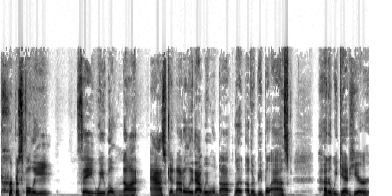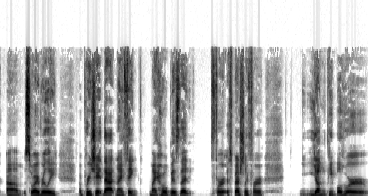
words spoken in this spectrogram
purposefully say we will not ask and not only that we will not let other people ask how do we get here um, so i really appreciate that and i think my hope is that for especially for young people who are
